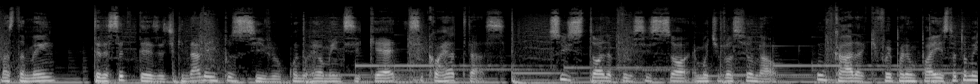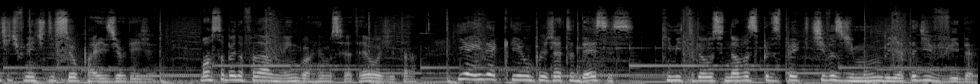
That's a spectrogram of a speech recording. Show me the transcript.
Mas também ter a certeza de que nada é impossível quando realmente se quer e se corre atrás. Sua história por si só é motivacional. Um cara que foi para um país totalmente diferente do seu país de origem. Mal sabendo falar a língua, eu não sei até hoje, tá? E ainda cria um projeto desses que me trouxe novas perspectivas de mundo e até de vida.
